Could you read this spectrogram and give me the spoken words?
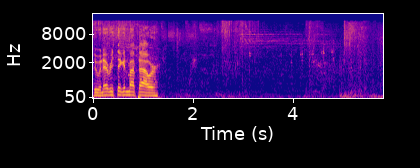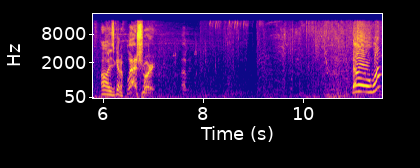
Doing everything in my power. Oh, he's got a flash for it. No, what?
